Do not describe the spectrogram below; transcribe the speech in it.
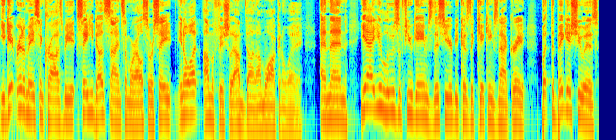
you get rid of Mason Crosby, say he does sign somewhere else, or say, you know what, I'm officially, I'm done, I'm walking away. And then, yeah, you lose a few games this year because the kicking's not great. But the big issue is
